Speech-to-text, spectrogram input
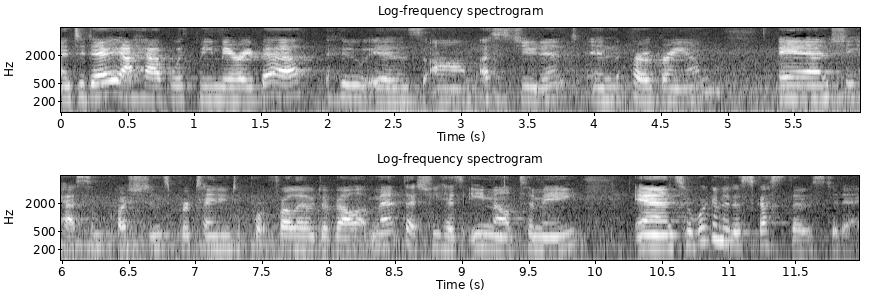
And today I have with me Mary Beth, who is um, a student in the program, and she has some questions pertaining to portfolio development that she has emailed to me. And so we're going to discuss those today.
